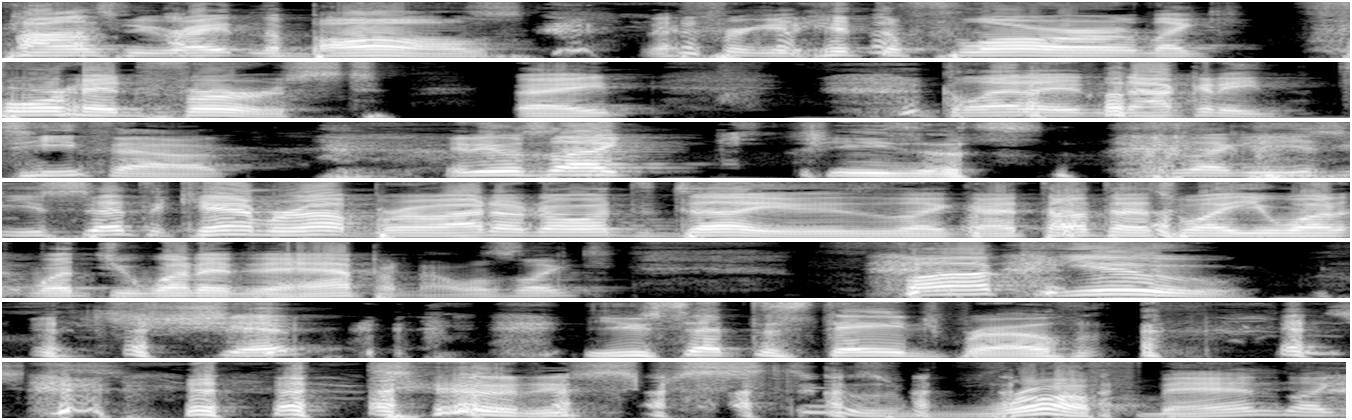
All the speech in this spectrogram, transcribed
pounds me right in the balls, and I freaking hit the floor like forehead first, right? Glad I didn't knock any teeth out. And he was like, Jesus. he's like you, you set the camera up, bro. I don't know what to tell you. He's like, I thought that's why you want what you wanted to happen. I was like, fuck you, shit. You set the stage, bro. dude, it was, it was rough, man. Like,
